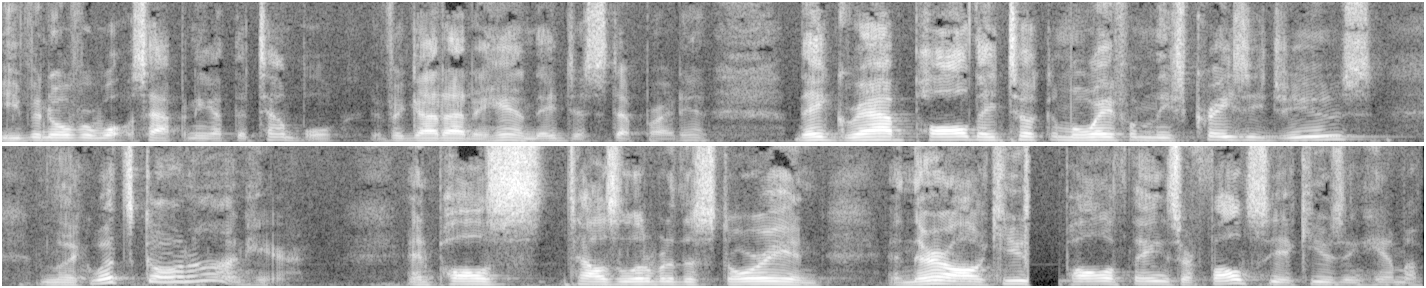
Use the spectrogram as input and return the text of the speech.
even over what was happening at the temple. If it got out of hand, they just step right in. They grabbed Paul. They took him away from these crazy Jews. Like, what's going on here? And Paul tells a little bit of the story, and, and they're all accusing Paul of things or falsely accusing him of,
